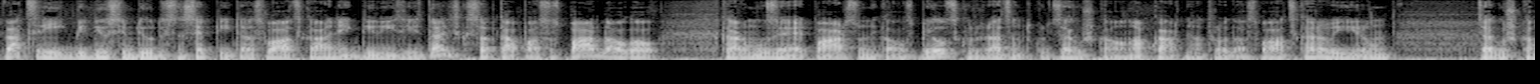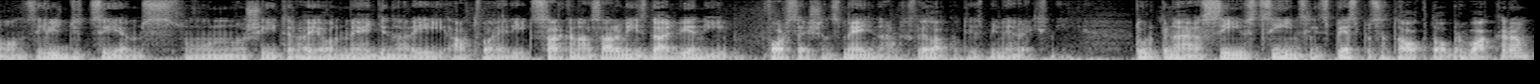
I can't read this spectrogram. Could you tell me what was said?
Vecrīgi bija 227. vācu kājnieku divīzijas daļas, kas atkāpās uz pārdaugavu. Kara muzejā ir pāris unikāls bildes, kur redzams, kur Zeguškalna apkārtnē atrodas vācu karavīri. Zeguškalns, Ilģu ciems un no šī rajona mēģina arī atvairīt sarkanās armijas daļu vienību forsēšanas mēģinājumus, kas lielākoties bija neveiksmīgi. Turpinājās sīvas cīņas līdz 15. oktobra vakaram,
